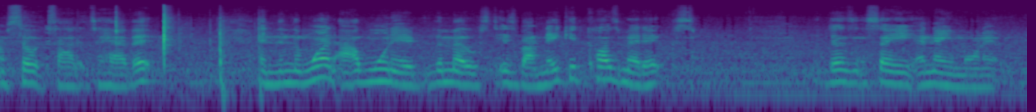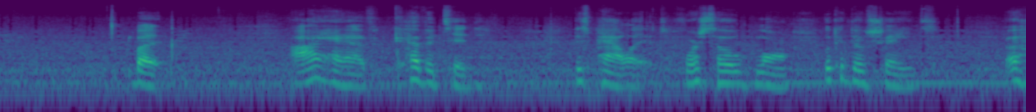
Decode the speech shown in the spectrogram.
I'm so excited to have it. And then the one I wanted the most is by Naked Cosmetics. It doesn't say a name on it. But I have coveted this palette for so long. Look at those shades. Oh,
